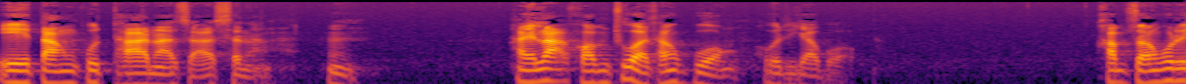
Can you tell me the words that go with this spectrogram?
เอตังพุทธานาสาสนังให้ละความชั่วทั้งปวงพระพุทธเจ้าบอกคำสอนพระพุทธ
